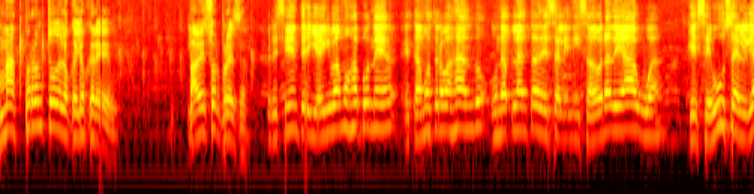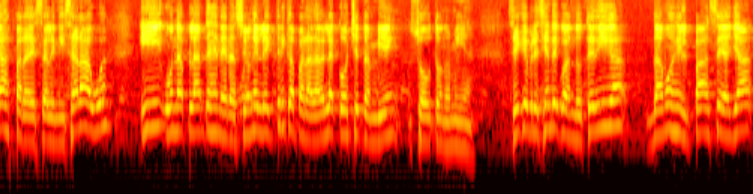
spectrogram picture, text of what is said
más pronto de lo que ellos creen. Va a haber sorpresa. Presidente, y ahí vamos a poner, estamos trabajando una planta desalinizadora de agua que se usa el gas para desalinizar agua y una planta de generación eléctrica para darle a coche también su autonomía. Así que, presidente, cuando usted diga, damos el pase allá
